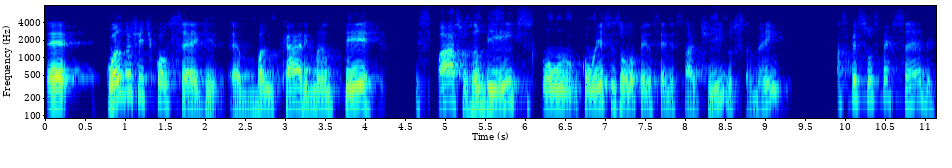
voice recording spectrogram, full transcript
é, quando a gente consegue é, bancar e manter espaços, ambientes com, com esses holopensenes sadios também, as pessoas percebem.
